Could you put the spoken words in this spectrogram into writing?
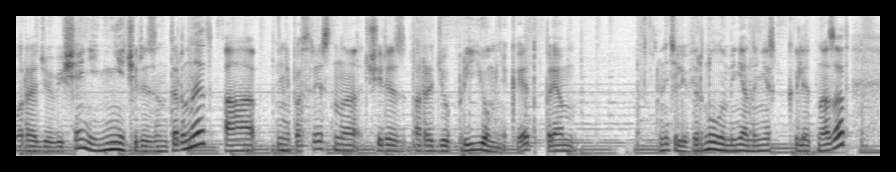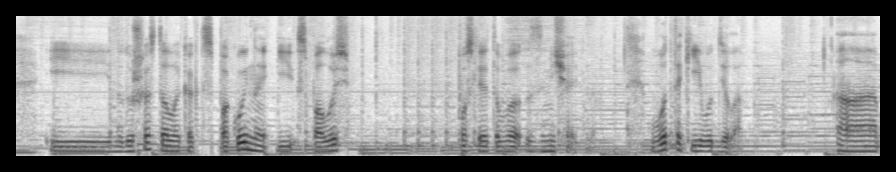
радиовещание не через интернет, а непосредственно через радиоприемник. И это прям, знаете ли, вернуло меня на несколько лет назад, и на душе стало как-то спокойно и спалось после этого замечательно. Вот такие вот дела. А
